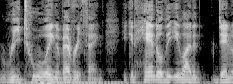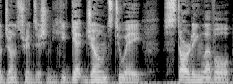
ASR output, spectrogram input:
retooling of everything. He could handle the Eli to Daniel Jones transition. He could get Jones to a starting level.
